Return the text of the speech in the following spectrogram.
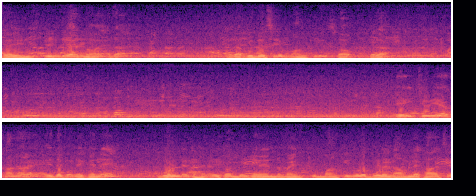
এরা ইন্ডিয়ান নয়, এরা এরা বিদেশি মাংকি সব, এরা। এই চিড়িয়াখানায়, এই দেখুন এখানে গোল্ডেন এখন এখানে মাংকি মাংকিগুলো বলে নাম লেখা আছে,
